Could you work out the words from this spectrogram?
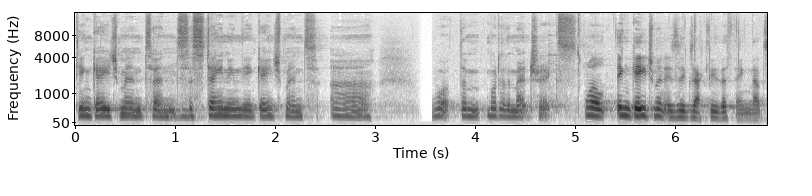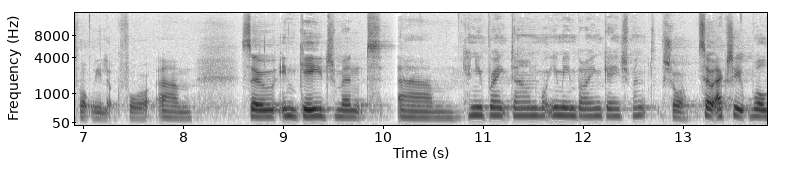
the engagement and mm-hmm. sustaining the engagement? Uh, what the what are the metrics? Well, engagement is exactly the thing. That's what we look for. Um, so engagement. Um, Can you break down what you mean by engagement? Sure. So actually, well,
